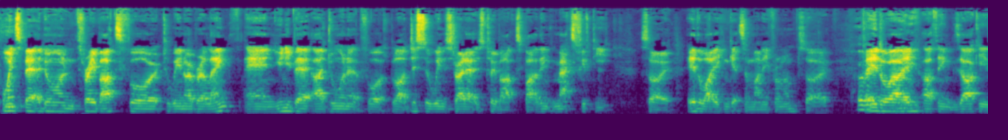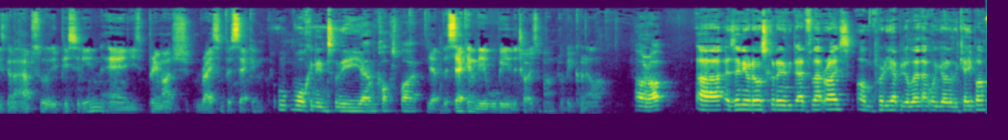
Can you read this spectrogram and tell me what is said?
PointsBet are doing three bucks for to win over a length, and Unibet are doing it for like just to win straight out is two bucks, but I think max fifty. So either way, you can get some money from them. So but either way, I think Zaaki is going to absolutely piss it in, and he's pretty much racing for second. W- Walking into the um, Cox Plate. Yep, the second it will be the chosen one. It'll be Quinella. All right. Uh, has anyone else got anything to add for that race? I'm pretty happy to let that one go to the keeper.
